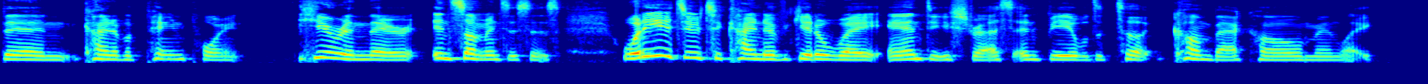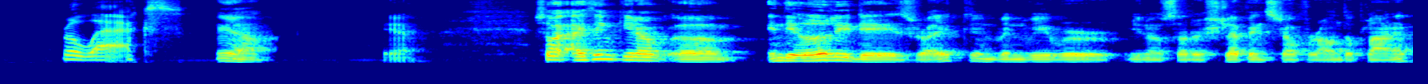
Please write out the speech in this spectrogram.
been kind of a pain point here and there in some instances. What do you do to kind of get away and de-stress and be able to, to come back home and like relax? Yeah, yeah. So I think you know um, in the early days, right, and when we were you know sort of schlepping stuff around the planet,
